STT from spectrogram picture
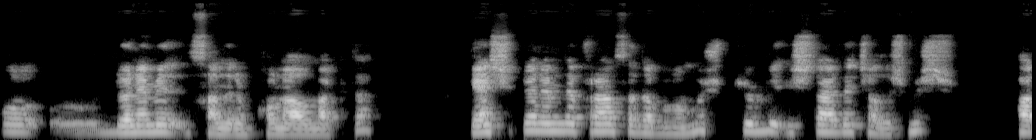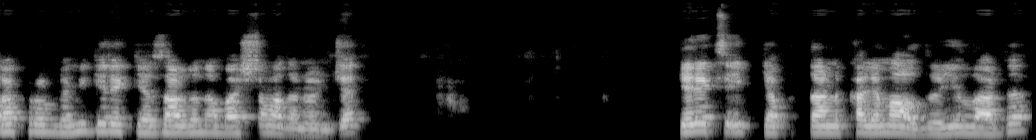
O dönemi sanırım konu almakta. Gençlik döneminde Fransa'da bulunmuş, türlü işlerde çalışmış. Para problemi gerek yazarlığına başlamadan önce gerekse ilk yapıtlarını kaleme aldığı yıllarda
